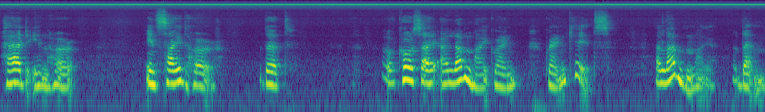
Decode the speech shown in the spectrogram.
had in her inside her that of course I, I love my grand grandkids I love them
